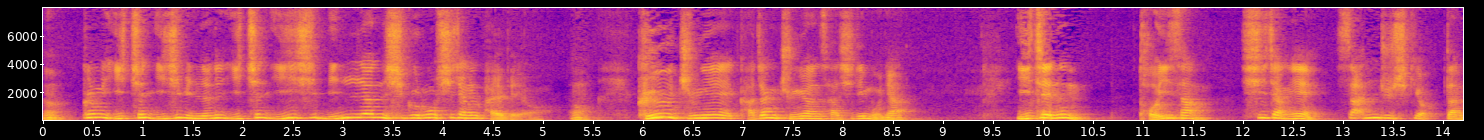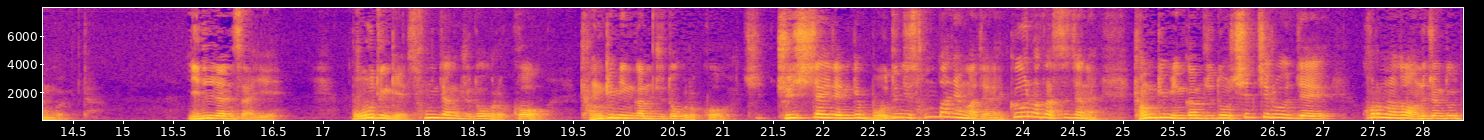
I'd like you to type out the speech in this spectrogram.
어, 그러면 2021년은 2021년식으로 시장을 봐야 돼요. 어, 그 중에 가장 중요한 사실이 뭐냐? 이제는 더 이상 시장에 싼 주식이 없다는 겁니다. 1년 사이에 모든 게 성장주도 그렇고 경기 민감주도 그렇고 주- 주식시장이라는 게 뭐든지 선반영하잖아요. 끊어다 쓰잖아요. 경기 민감주도 실제로 이제 코로나가 어느 정도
